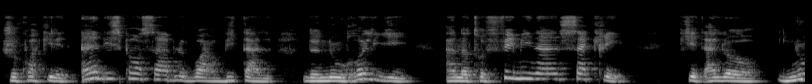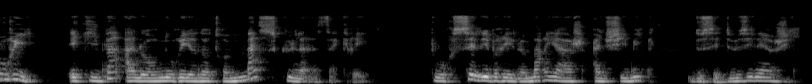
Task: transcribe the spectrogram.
Je crois qu'il est indispensable, voire vital, de nous relier à notre féminin sacré, qui est alors nourri et qui va alors nourrir notre masculin sacré pour célébrer le mariage alchimique de ces deux énergies.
